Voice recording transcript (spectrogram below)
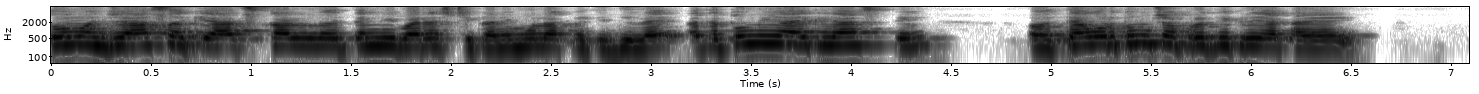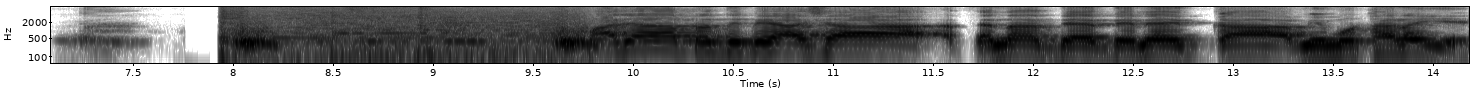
तो म्हणजे असा की आजकाल त्यांनी बऱ्याच ठिकाणी मुलाखती दिलाय आता तुम्ही ऐकल्या असतील त्यावर तुमच्या प्रतिक्रिया काय आहे माझ्या प्रतिक्रिया अशा त्यांना देण्या इतका मी मोठा नाहीये.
